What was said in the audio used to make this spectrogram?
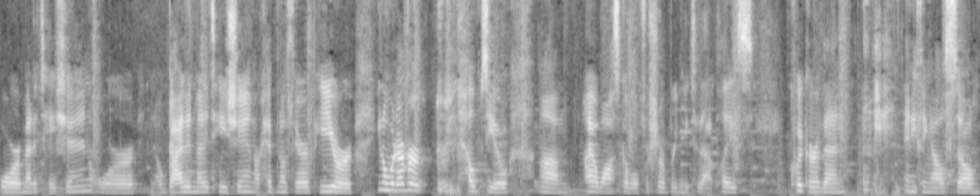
or meditation or you know guided meditation or hypnotherapy or you know whatever helps you, um, ayahuasca will for sure bring you to that place quicker than anything else. So.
